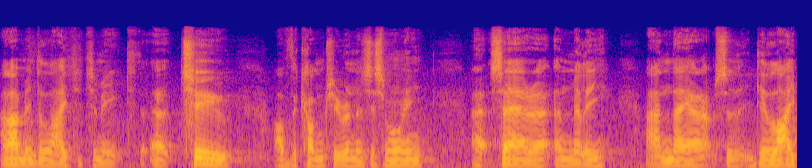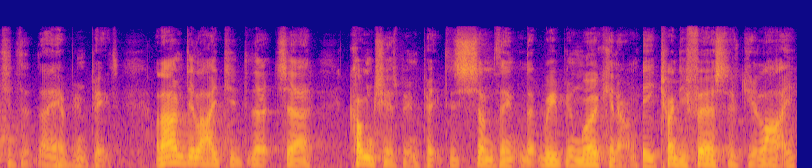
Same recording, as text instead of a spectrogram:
and I've been delighted to meet uh, two of the Coventry runners this morning, uh, Sarah and Millie, and they are absolutely delighted that they have been picked. And I'm delighted that uh, Coventry has been picked. This is something that we've been working on. The 21st of July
